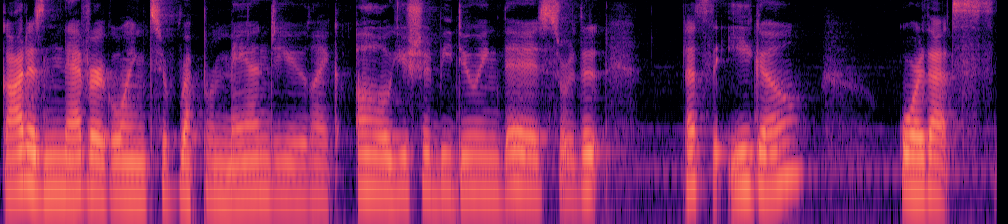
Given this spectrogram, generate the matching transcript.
God is never going to reprimand you like, "Oh, you should be doing this," or that that's the ego or that's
